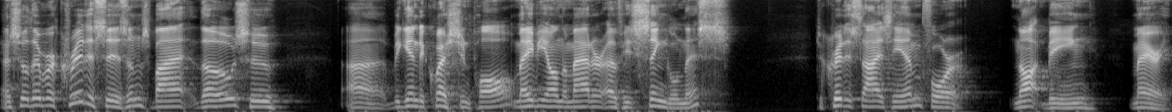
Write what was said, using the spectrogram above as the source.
And so there were criticisms by those who uh, began to question Paul, maybe on the matter of his singleness, to criticize him for not being married.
